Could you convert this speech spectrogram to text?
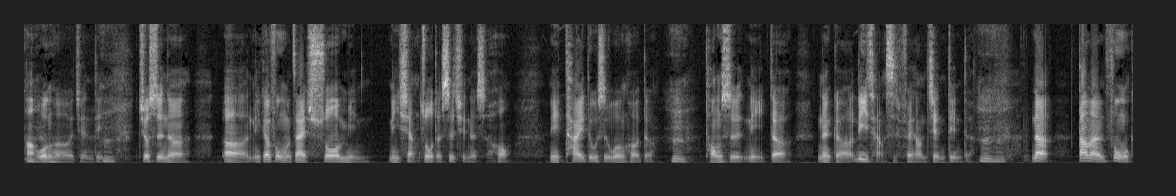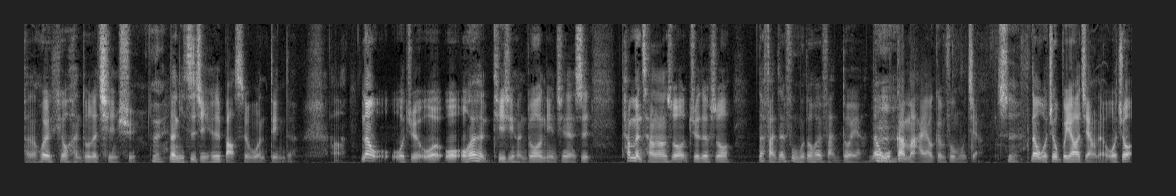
好，嗯。温和而坚定，嗯。就是呢，呃，你跟父母在说明你想做的事情的时候，你态度是温和的，嗯。同时你的那个立场是非常坚定的。嗯，那当然，父母可能会有很多的情绪，对，那你自己也是保持稳定的。好，那我我觉得我我我会很提醒很多年轻人是，他们常常说觉得说，那反正父母都会反对啊，那我嗯。干嘛还要跟父母讲？是。那我就不要讲了，我就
